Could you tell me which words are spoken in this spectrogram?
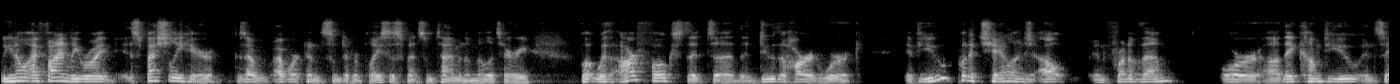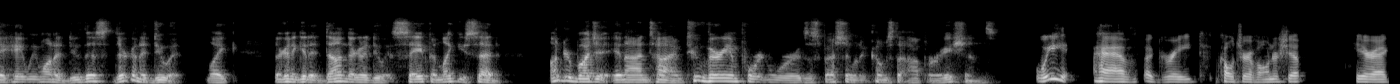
You know, I find Leroy, especially here, because I, I worked in some different places, spent some time in the military, but with our folks that uh, that do the hard work, if you put a challenge out in front of them, or uh, they come to you and say, "Hey, we want to do this," they're going to do it. Like they're going to get it done. They're going to do it safe. And like you said, under budget and on time. Two very important words, especially when it comes to operations. We have a great culture of ownership here at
